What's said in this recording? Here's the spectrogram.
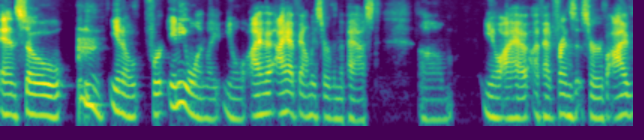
And so, you know, for anyone like you know, I I have family serve in the past. Um, you know, I have I've had friends that serve. I've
